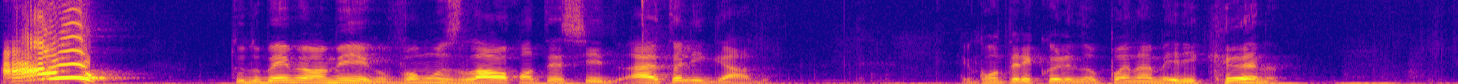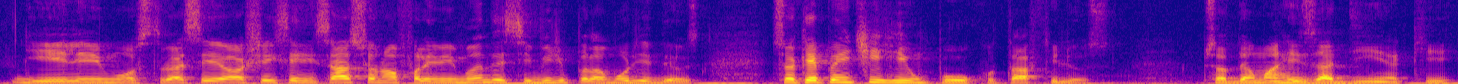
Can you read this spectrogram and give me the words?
Au! Tudo bem, meu amigo? Vamos lá o acontecido. Ah, eu tô ligado. Encontrei com ele no Pan-Americano e ele me mostrou essa eu achei sensacional. Falei, me manda esse vídeo, pelo amor de Deus. Isso aqui é pra gente rir um pouco, tá, filhos? Precisa dar uma risadinha aqui.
